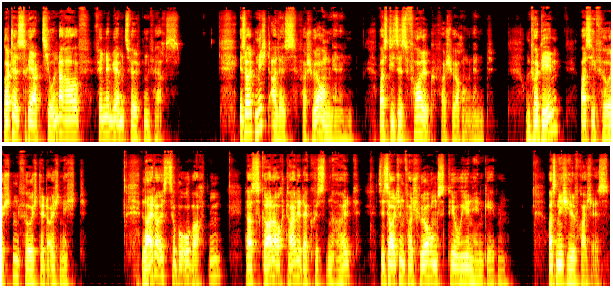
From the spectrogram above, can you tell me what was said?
Gottes Reaktion darauf finden wir im zwölften Vers. Ihr sollt nicht alles Verschwörung nennen, was dieses Volk Verschwörung nennt. Und vor dem, was sie fürchten, fürchtet euch nicht. Leider ist zu beobachten, dass gerade auch Teile der Christenheit sich solchen Verschwörungstheorien hingeben, was nicht hilfreich ist.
